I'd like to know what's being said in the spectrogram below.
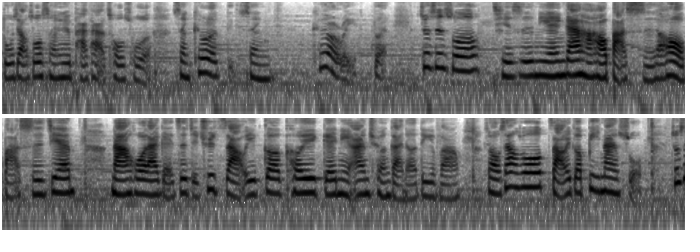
独角兽神諭牌卡抽出了 security，security，对。就是说，其实你也应该好好把时候、把时间拿回来给自己，去找一个可以给你安全感的地方。就好像说，找一个避难所，就是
